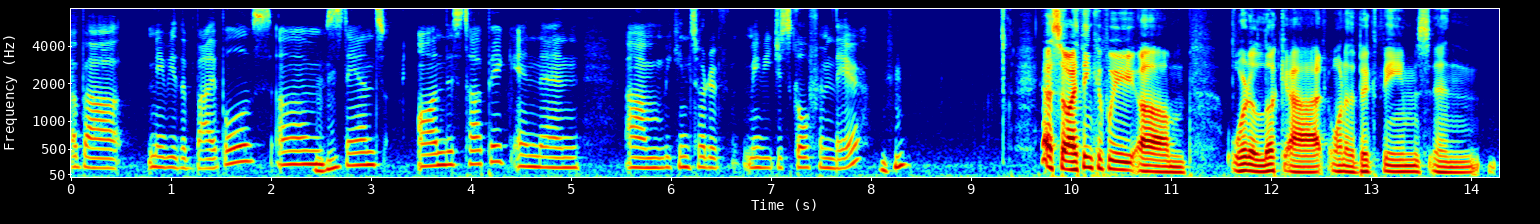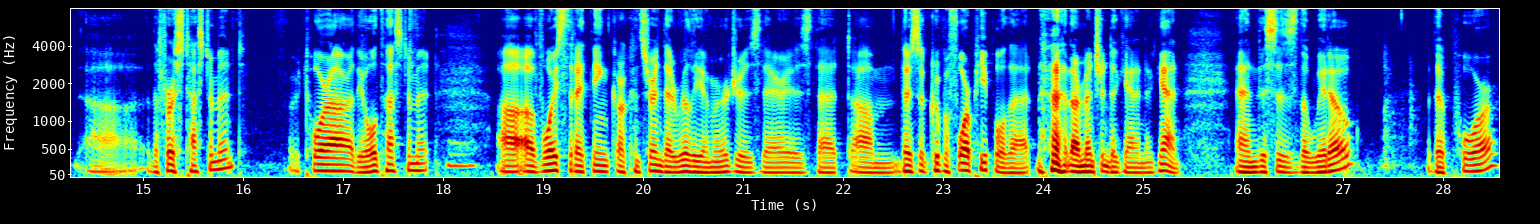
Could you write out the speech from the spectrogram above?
about maybe the Bible's um, mm-hmm. stance on this topic, and then um, we can sort of maybe just go from there? Mm-hmm. Yeah, so I think if we um, were to look at one of the big themes in uh, the First Testament, or Torah or the Old Testament. Mm. Uh, a voice that I think or concern that really emerges there is that um, there's a group of four people that, that are mentioned again and again. And this is the widow, the poor,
